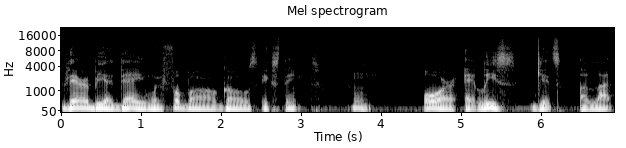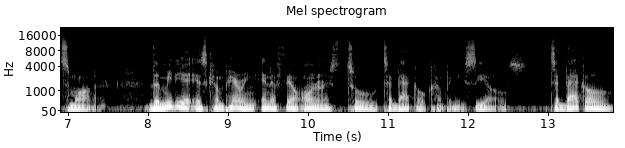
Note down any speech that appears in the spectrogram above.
there be a day when football goes extinct? Hmm. Or at least gets a lot smaller. The media is comparing NFL owners to tobacco company CEOs. Tobacco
